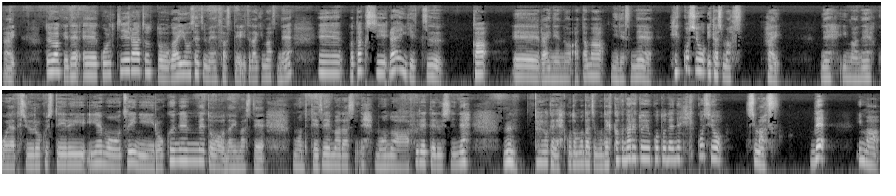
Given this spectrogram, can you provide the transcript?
はい。というわけで、えーこちらちょっと概要説明させていただきますね。えー私、来月か、えー来年の頭にですね、引っ越しをいたします。はい。ね、今ね、こうやって収録している家もついに6年目となりまして、もう、手狭だしね、物は溢れてるしね。うん。というわけで、子供たちもでっかくなるということでね、引っ越しをします。で、今、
